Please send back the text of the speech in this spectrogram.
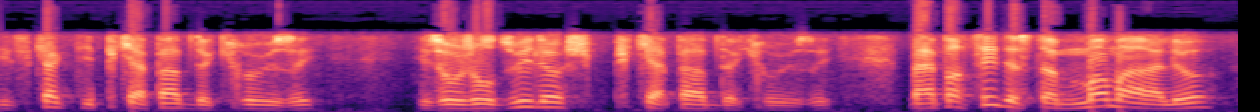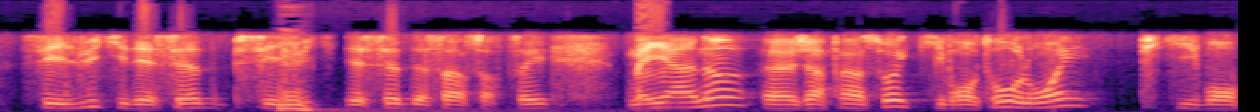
Il dit quand tu n'es plus capable de creuser? Il dit aujourd'hui, là, je suis plus capable de creuser. Mais à partir de ce moment-là, c'est lui qui décide, puis c'est Mm. lui qui décide de s'en sortir. Mais il y en a, euh, Jean-François, qui vont trop loin, puis qui vont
